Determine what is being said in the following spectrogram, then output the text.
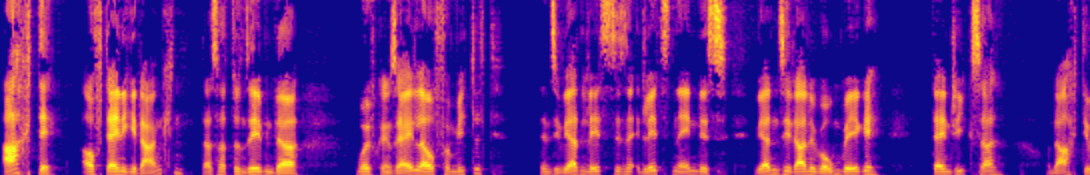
achte auf deine Gedanken. Das hat uns eben der Wolfgang Seidel auch vermittelt. Denn sie werden letztes, letzten Endes, werden sie dann über Umwege dein Schicksal und achte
